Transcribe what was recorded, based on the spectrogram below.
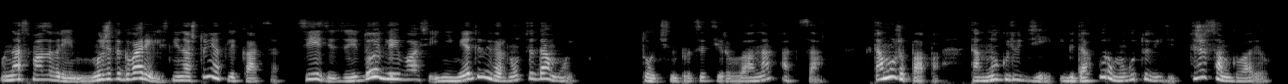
«У нас мало времени. Мы же договорились ни на что не отвлекаться. Съездить за едой для Иваси и немедленно вернуться домой». Точно процитировала она отца. «К тому же, папа, там много людей, и бедокура могут увидеть. Ты же сам говорил,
